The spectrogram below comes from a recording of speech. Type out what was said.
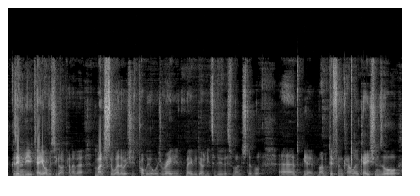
Because even in the UK, you obviously got kind of a Manchester weather, which is probably always raining. Maybe you don't need to do this for Manchester, but uh, you know, it might be different kind of locations, or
